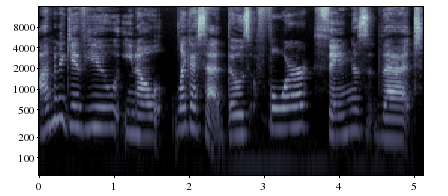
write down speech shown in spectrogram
I'm going to give you, you know, like I said, those four things that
